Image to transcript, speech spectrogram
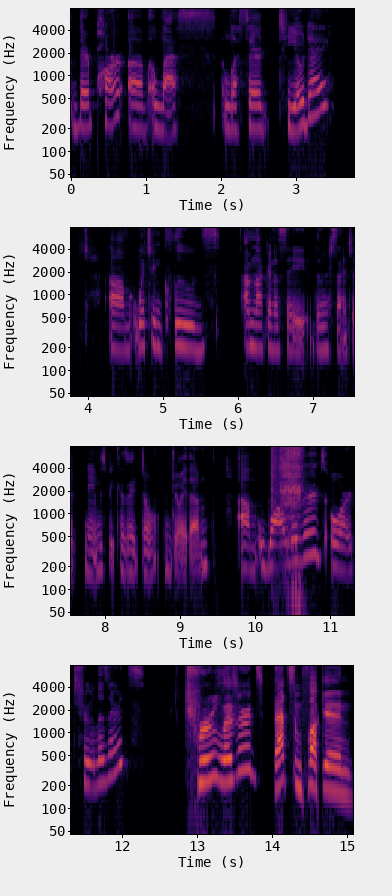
they're part of a Les Lacertioidae, um, which includes. I'm not going to say their scientific names because I don't enjoy them. Um, wall lizards or true lizards. True lizards? That's some fucking.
